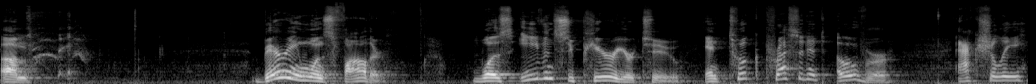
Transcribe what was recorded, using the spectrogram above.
Um, burying one's father was even superior to and took precedent over actually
